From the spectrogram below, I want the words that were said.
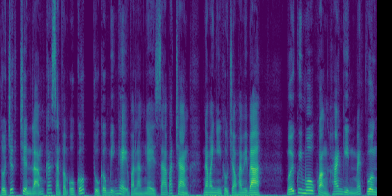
tổ chức triển lãm các sản phẩm ô cốp, thủ công mỹ nghệ và làng nghề xã Bát Tràng năm 2023. Với quy mô khoảng 2.000 m2,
